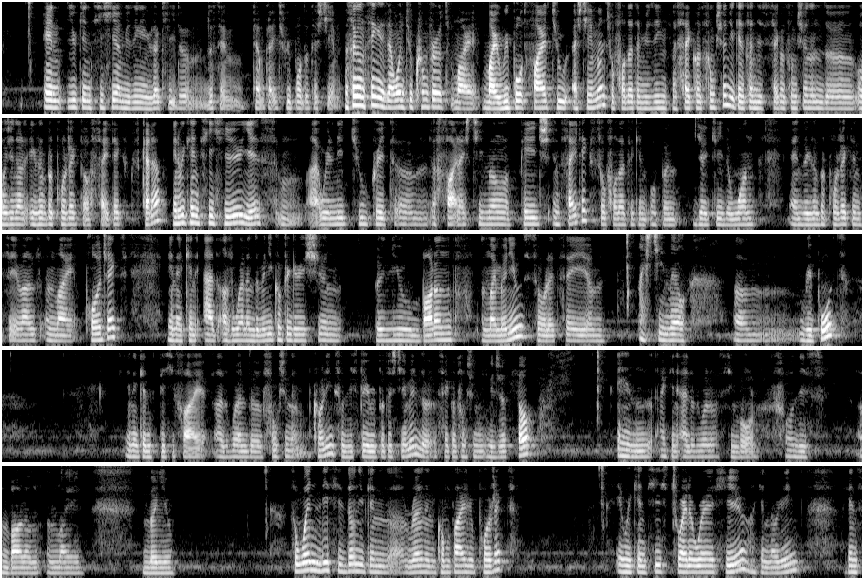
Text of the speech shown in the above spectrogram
and you can see here I'm using exactly the, the same template report.html. The second thing is I want to convert my, my report file to HTML. So for that I'm using a Cicode function. You can find this Cicode function in the original example project of Citect SCADA. And we can see here, yes, um, I will need to create um, a file HTML page in Citect. So for that I can open directly the one and the example project and save as in my project and I can add as well in the menu configuration a new button on my menu. So let's say um, HTML um, report. And I can specify as well the function I'm calling. So display report HTML the second function we just saw and I can add as well a symbol for this button on my menu so when this is done, you can uh, run and compile your project. And we can see straight away here, I can log in. I can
